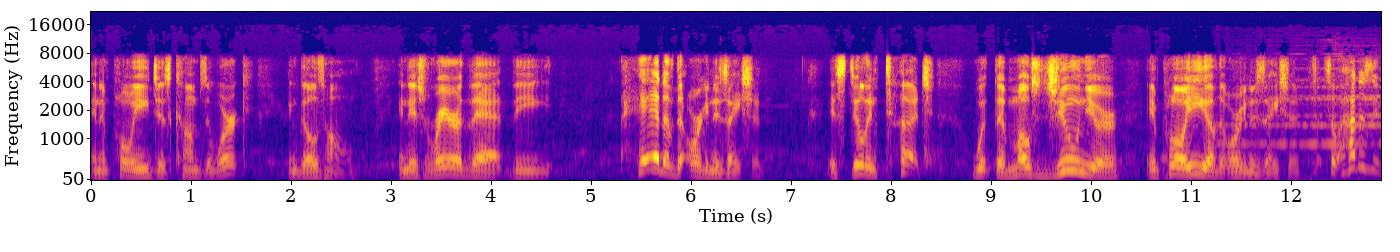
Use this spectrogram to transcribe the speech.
an employee just comes to work and goes home. And it's rare that the head of the organization is still in touch with the most junior employee of the organization. So how does it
